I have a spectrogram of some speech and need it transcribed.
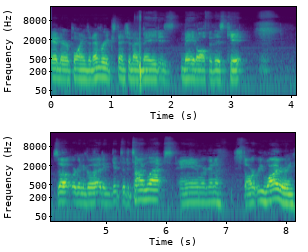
and airplanes, and every extension I've made is made off of this kit. So we're going to go ahead and get to the time lapse, and we're going to start rewiring.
